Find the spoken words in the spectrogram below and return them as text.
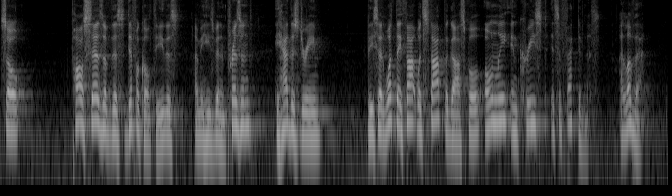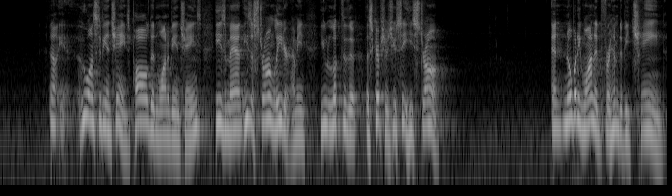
So Paul says of this difficulty, this, I mean, he's been imprisoned, he had this dream, but he said what they thought would stop the gospel only increased its effectiveness. I love that. Now, who wants to be in chains? Paul didn't want to be in chains. He's a man, he's a strong leader. I mean, you look through the, the scriptures, you see he's strong. And nobody wanted for him to be chained.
